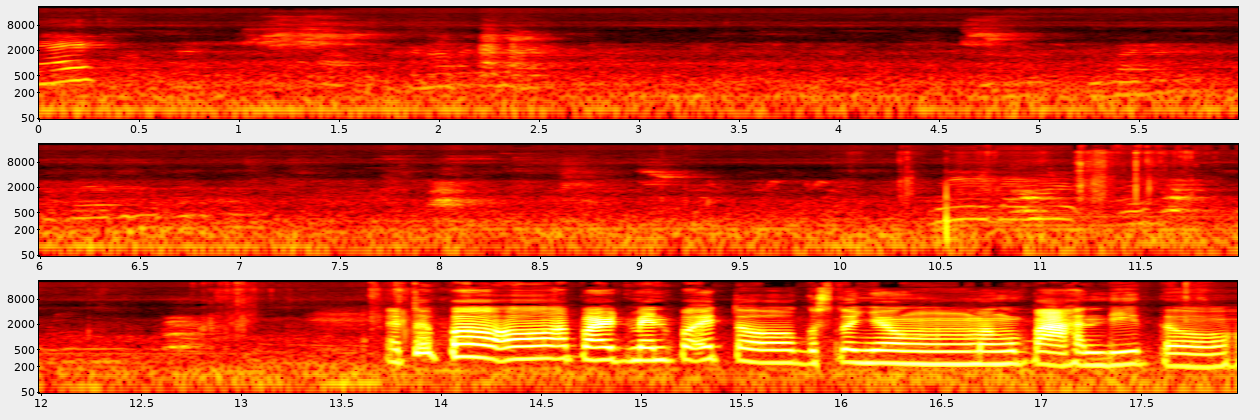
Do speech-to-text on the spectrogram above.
Ne? Ito po, oh, apartment po ito. Gusto nyong mangupahan dito.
